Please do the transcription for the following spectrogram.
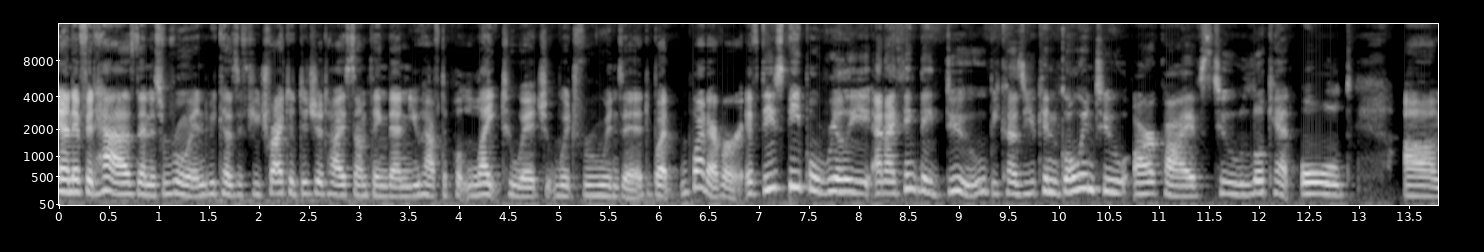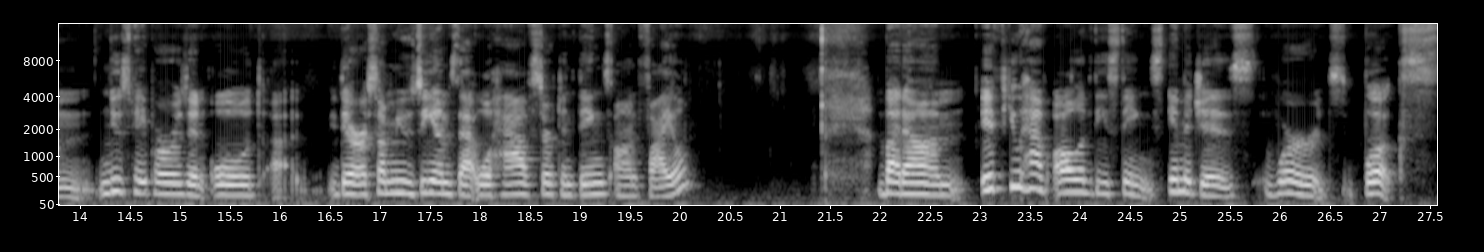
and if it has, then it's ruined because if you try to digitize something, then you have to put light to it, which ruins it. But whatever. If these people really, and I think they do, because you can go into archives to look at old um, newspapers and old, uh, there are some museums that will have certain things on file. But um, if you have all of these things images, words, books,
